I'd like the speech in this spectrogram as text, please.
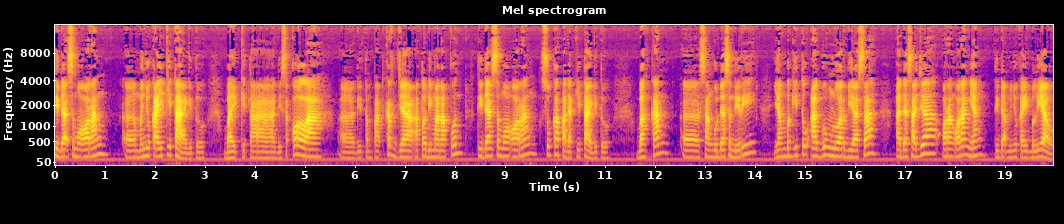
tidak semua orang uh, menyukai kita gitu baik kita di sekolah, eh, di tempat kerja, atau di mana pun, tidak semua orang suka pada kita gitu. Bahkan eh, Sang Buddha sendiri yang begitu agung luar biasa, ada saja orang-orang yang tidak menyukai beliau.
